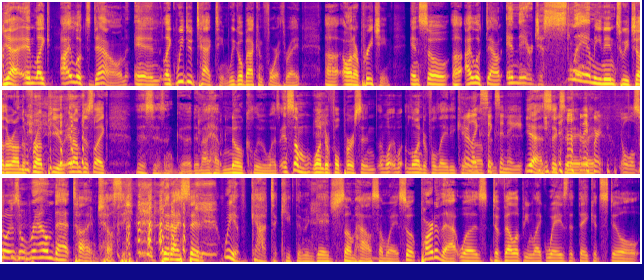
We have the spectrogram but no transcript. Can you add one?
yeah, and like I looked down, and like we do tag team, we go back and forth, right, uh, on our preaching, and so uh, I looked down, and they are just slamming into each other on the front pew, and I'm just like, this isn't good, and I have no clue what's. And some wonderful person, w- wonderful lady came They're like six and, and eight. Yeah, six and eight, they right? weren't old. So it was around that time, Chelsea, that I said, we have got to keep them engaged somehow, some way. So part of that was developing like ways that they could still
